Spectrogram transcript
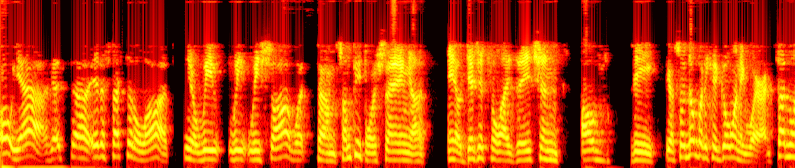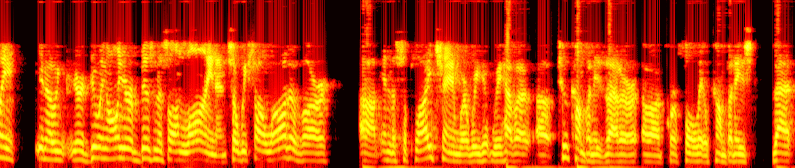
Oh yeah, it uh, it affected a lot. You know, we we we saw what um, some people are saying. Uh, you know, digitalization of the you know, so nobody could go anywhere, and suddenly you know you're doing all your business online, and so we saw a lot of our uh, in the supply chain where we we have a, a two companies that are uh, portfolio companies that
